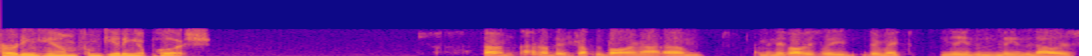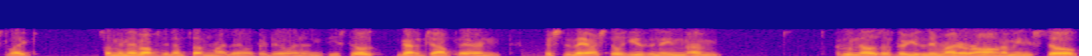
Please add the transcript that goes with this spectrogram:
hurting him from getting a push? Um, I don't know if they've dropped the ball or not. Um, I mean, they've obviously they make millions and millions of dollars. Like, so I mean, they've obviously done something right there with what they're doing, and he's still got a job there, and they're they are still using him. Um, who knows if they're using him right or wrong? I mean, he's still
